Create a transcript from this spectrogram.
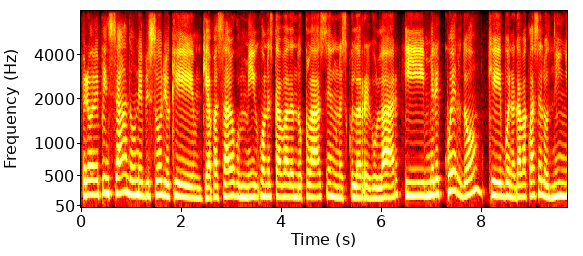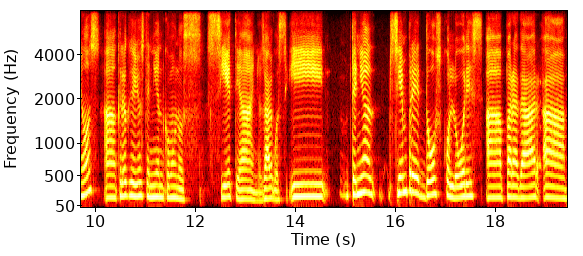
pero he pensado un episodio que, que ha pasado conmigo cuando estaba dando clase en una escuela regular y me recuerdo que, bueno, daba clase a los niños, uh, creo que ellos tenían como unos siete años, algo así. Y tenía siempre dos colores uh, para dar a,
